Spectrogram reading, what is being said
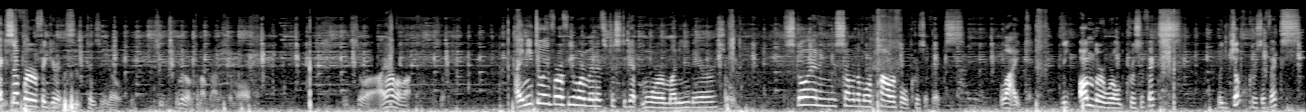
Except for Seek, because, you know, we don't cannot banish them all. So, uh, I have a lot. So. I need to wait for a few more minutes just to get more money there, so... Let's go ahead and use some of the more powerful crucifix. Like, the Underworld Crucifix, the Jump Crucifix,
